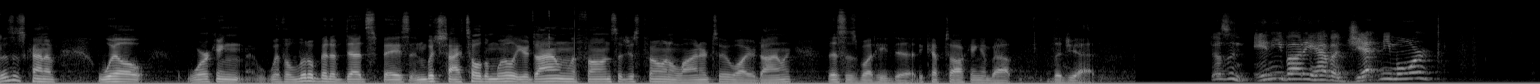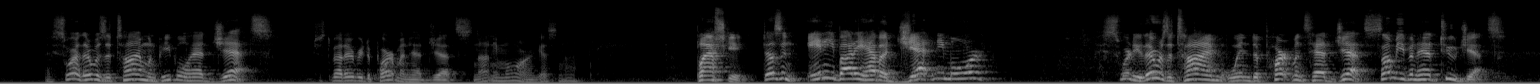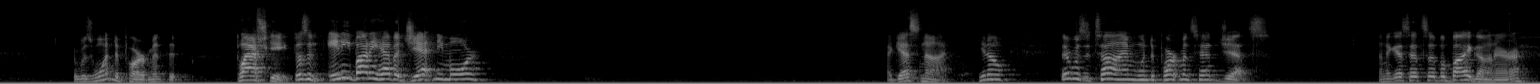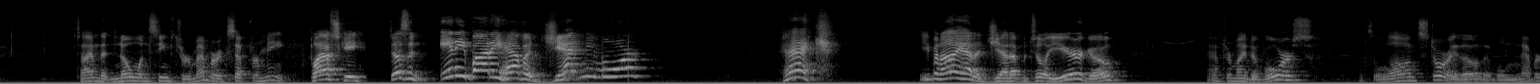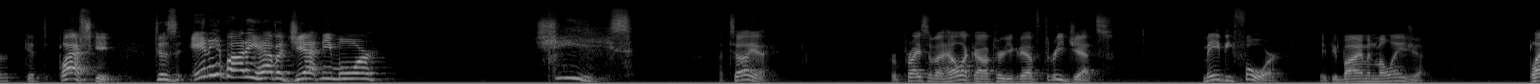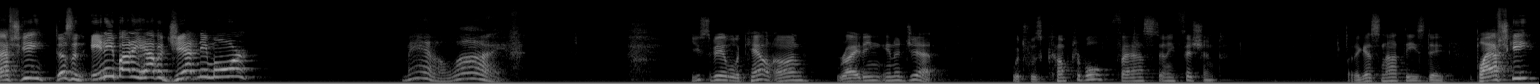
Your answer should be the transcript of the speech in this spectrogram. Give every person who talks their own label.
Speaker 1: This is kind of Will working with a little bit of dead space in which I told him, Will, you're dialing the phone, so just throw in a line or two while you're dialing. This is what he did. He kept talking about the jet.
Speaker 2: Doesn't anybody have a jet anymore? I swear there was a time when people had jets. Just about every department had jets. Not anymore, I guess not. Plavsky, doesn't anybody have a jet anymore? Swear to you, there was a time when departments had jets. Some even had two jets. There was one department that. Plavsky, doesn't anybody have a jet anymore? I guess not. You know, there was a time when departments had jets. And I guess that's of a bygone era. A time that no one seems to remember except for me. Plavsky, doesn't anybody have a jet anymore? Heck, even I had a jet up until a year ago. After my divorce. It's a long story, though, that we'll never get to. Plavsky, does anybody have a jet anymore? Jeez. I tell you, for price of a helicopter, you could have three jets. Maybe four, if you buy them in Malaysia. Plavsky, doesn't anybody have a jet anymore? Man alive. Used to be able to count on riding in a jet, which was comfortable, fast, and efficient. But I guess not these days. Plavsky,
